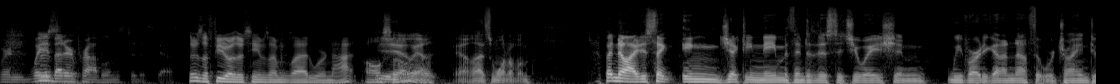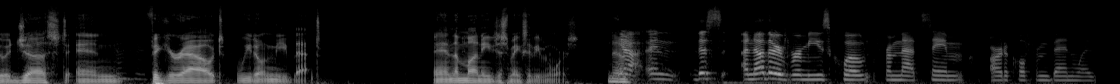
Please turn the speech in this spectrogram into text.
we're in way There's- better problems to discuss. There's a few other teams I'm glad we're not. Also, yeah, yeah, yeah, that's one of them. But no, I just think injecting Nemeth into this situation, we've already got enough that we're trying to adjust and mm-hmm. figure out. We don't need that, and the money just makes it even worse. no, Yeah, and this another Vermes quote from that same article from Ben was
